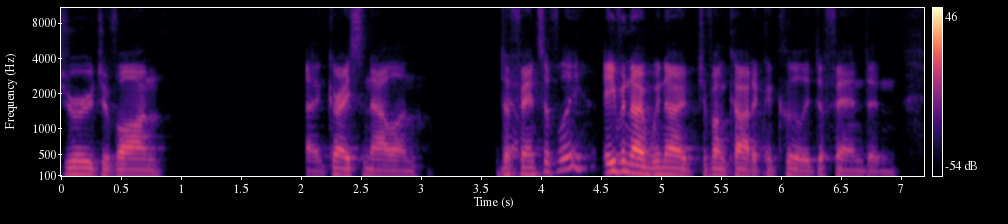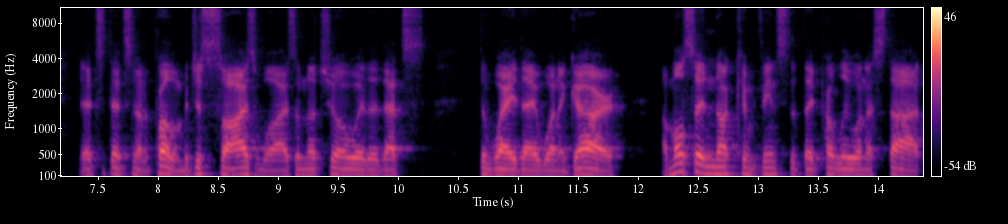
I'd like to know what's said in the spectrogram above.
Jrue, Jevon, uh, Grayson Allen defensively, yeah. even though we know Jevon Carter can clearly defend, and that's that's not a problem. But just size wise, I'm not sure whether that's the way they want to go. I'm also not convinced that they probably want to start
